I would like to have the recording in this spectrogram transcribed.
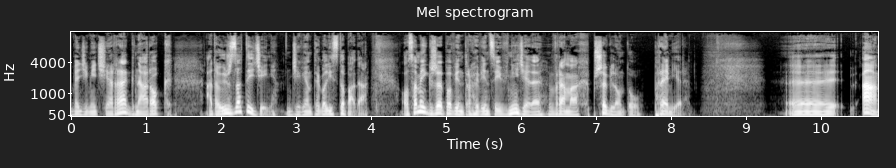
będzie mieć Ragnarok, a to już za tydzień, 9 listopada. O samej grze powiem trochę więcej w niedzielę w ramach przeglądu premier. E, A,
